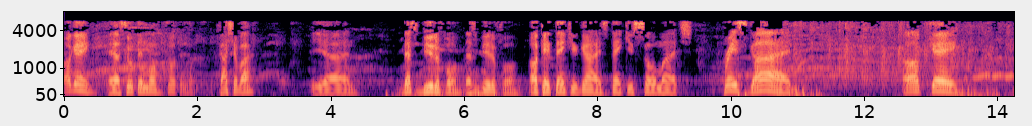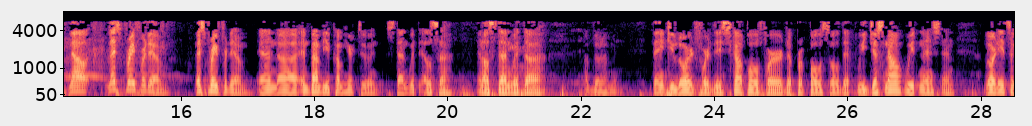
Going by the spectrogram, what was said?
Okay. Yeah, suotin mo. Suotin mo. Kasha ba? Yan. That's beautiful. That's beautiful. Okay, thank you guys. Thank you so much. Praise God. Okay. Now, let's pray for them. Let's pray for them. And, uh, and Bambi, you come here too and stand with Elsa. And I'll stand with, uh. Thank you, Lord, for this couple, for the proposal that we just now witnessed. And Lord, it's a,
